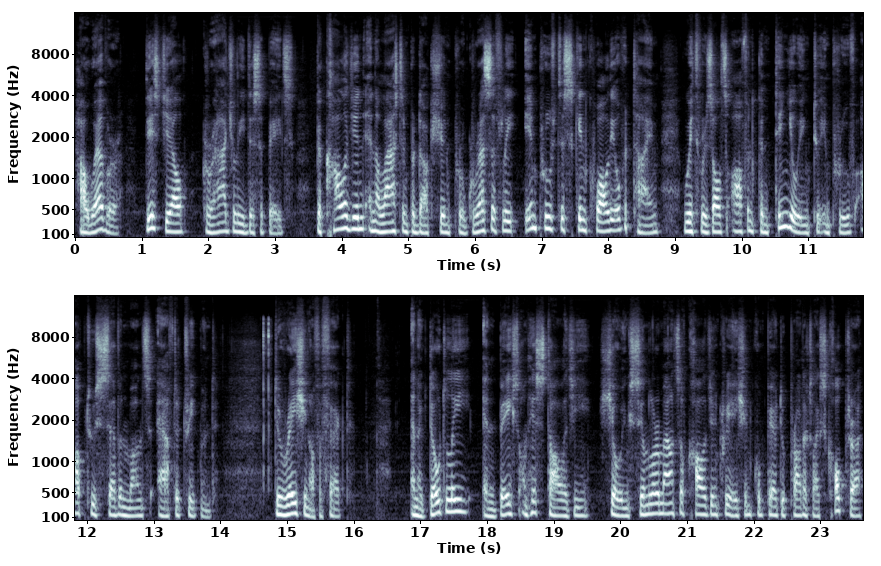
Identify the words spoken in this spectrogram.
However, this gel gradually dissipates the collagen and elastin production progressively improves the skin quality over time, with results often continuing to improve up to 7 months after treatment. Duration of effect. Anecdotally and based on histology showing similar amounts of collagen creation compared to products like Sculptra,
